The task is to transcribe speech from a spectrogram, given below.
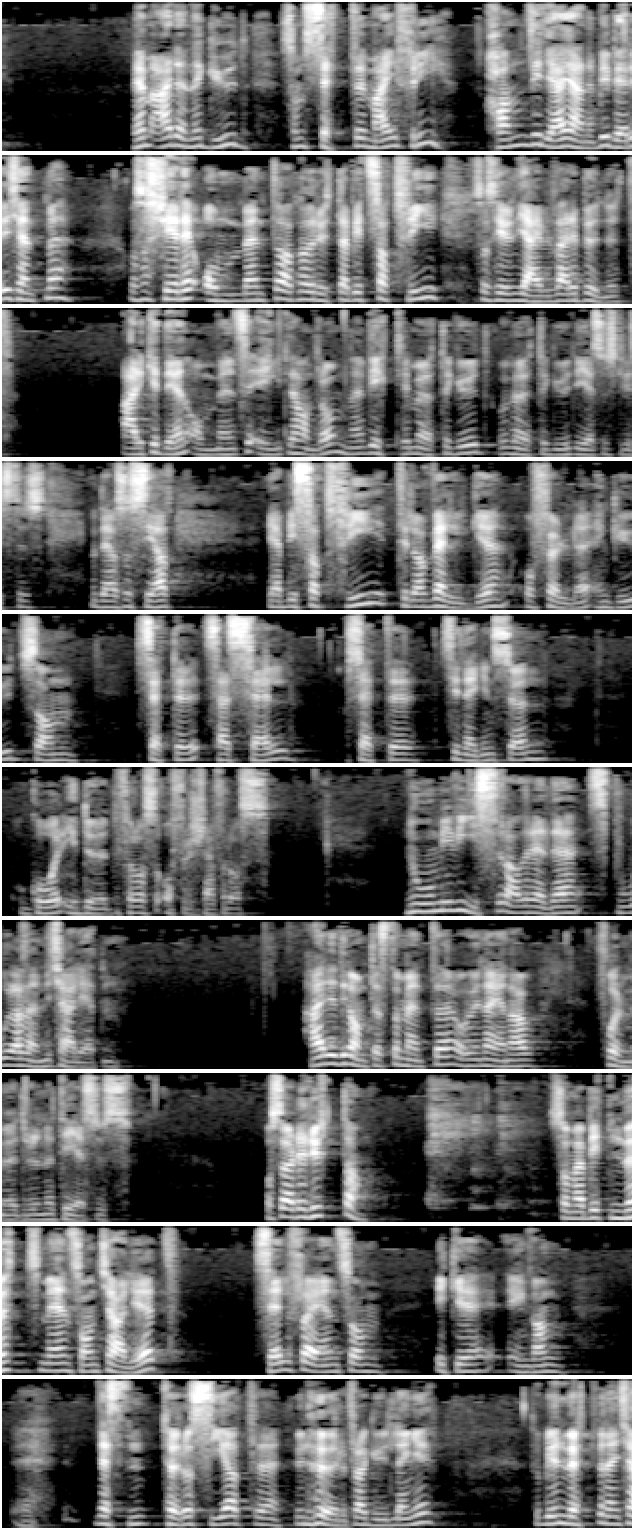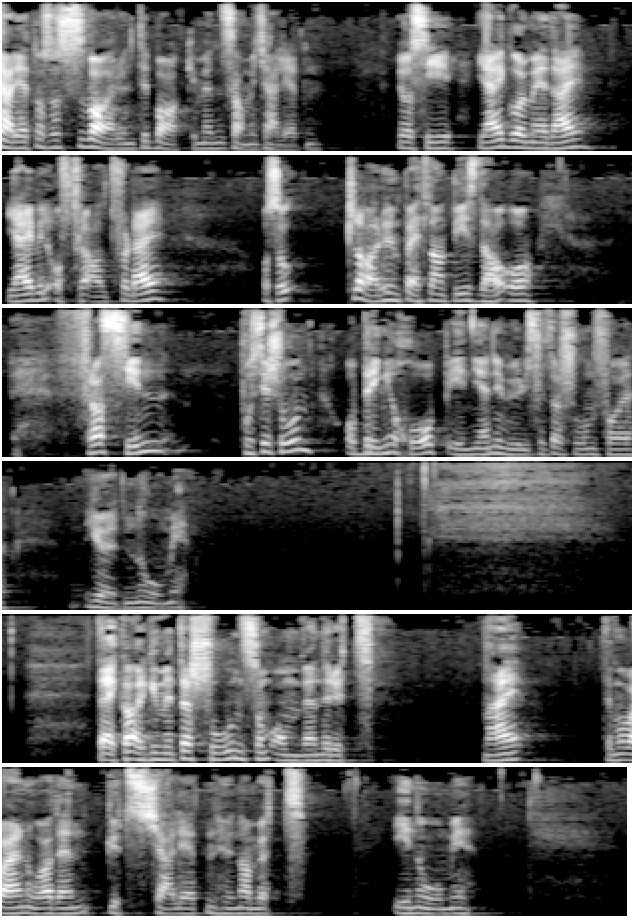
Hvem er denne Gud som setter meg fri? Han vil jeg gjerne bli bedre kjent med. Og så skjer det omvendte, at når Ruth er blitt satt fri, så sier hun 'jeg vil være bundet'. Er det ikke det en omvendelse egentlig handler om? Når en virkelig møter Gud og møter Gud i Jesus Kristus. Og det er å si at Jeg blir satt fri til å velge å følge en Gud som setter seg selv setter sin egen sønn og går i døden for oss og ofrer seg for oss. Noomi viser allerede spor av denne kjærligheten. Her i Det gamle testamentet, og hun er en av formødrene til Jesus. Og så er det Ruth, da, som er blitt møtt med en sånn kjærlighet selv fra en som ikke engang eh, nesten tør å si at eh, hun hører fra Gud lenger. Så blir hun møtt med den kjærligheten, og så svarer hun tilbake med den samme kjærligheten. Ved å si 'Jeg går med deg. Jeg vil ofre alt for deg.' Og så klarer hun på et eller annet vis da å fra sin posisjon å bringe håp inn i en umulig situasjon for jøden Noomi. Det er ikke argumentasjon som omvender Ruth. Nei, det må være noe av den gudskjærligheten hun har møtt i Noomi.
